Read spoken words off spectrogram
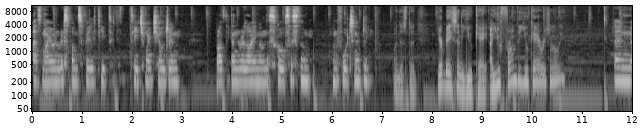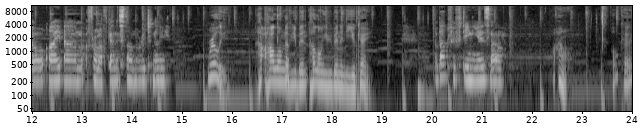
as my own responsibility to teach my children rather than relying on the school system, unfortunately. Understood. You're based in the UK. Are you from the UK originally? Uh, no, I am from Afghanistan originally. Really? H- how long have you been? How long have you been in the UK? About fifteen years now. Wow. Okay.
